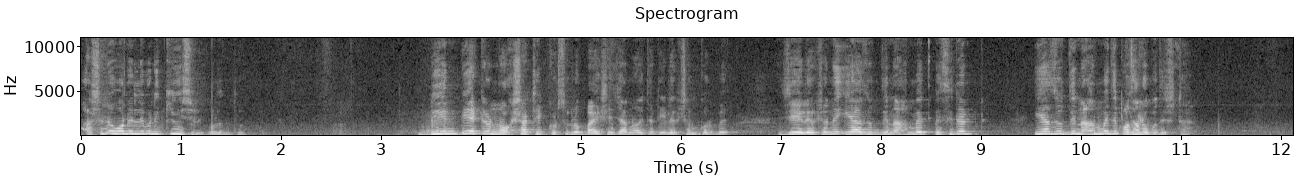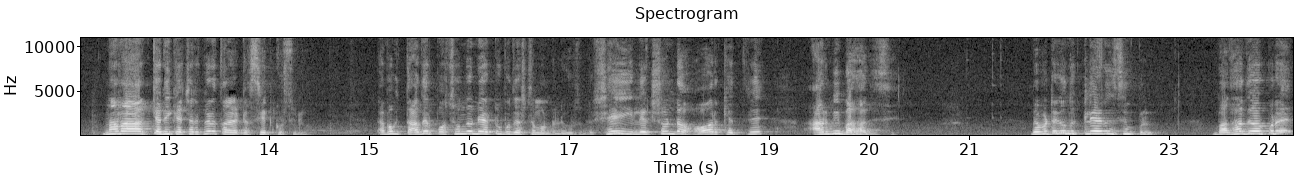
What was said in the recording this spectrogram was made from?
আসলে ওয়ান ইলেভেনে কী হয়েছিল বলুন তো? বিএনপি একটা নকশা ঠিক করছিল বাইশে জানুয়ারি তাতে ইলেকশন করবে। যে ইলেকশনে ইয়াজউদ্দিন আহমেদ প্রেসিডেন্ট ইয়াজউদ্দিন আহমেদই প্রধান উপদেষ্টা। নানা ক্যারিকেচার করে তারা একটা সেট করছিল। এবং তাদের পছন্দ নিয়ে একটা উপদেষ্টা মণ্ডলী করছিল। সেই ইলেকশনটা হওয়ার ক্ষেত্রে আর্মি বাধা দিছে। ব্যাপারটা কিন্তু ক্লিয়ার অ্যান্ড সিম্পল বাধা দেওয়ার পরে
